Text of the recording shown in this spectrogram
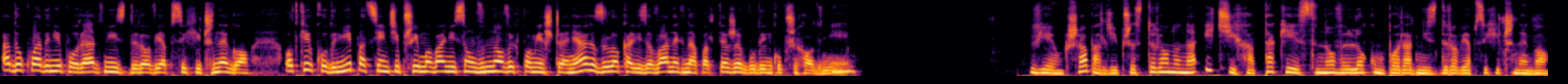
a dokładnie poradni zdrowia psychicznego. Od kilku dni pacjenci przyjmowani są w nowych pomieszczeniach zlokalizowanych na parterze budynku przychodni. Większa, bardziej przestronna i cicha, takie jest nowe lokum poradni zdrowia psychicznego.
